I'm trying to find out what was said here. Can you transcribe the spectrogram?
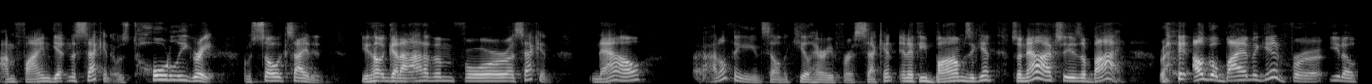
I'm fine getting the second. It was totally great. I'm so excited. You know, I got out of him for a second. Now, I don't think you can sell N'Keal Harry for a second. And if he bombs again, so now actually is a buy, right? I'll go buy him again for you know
